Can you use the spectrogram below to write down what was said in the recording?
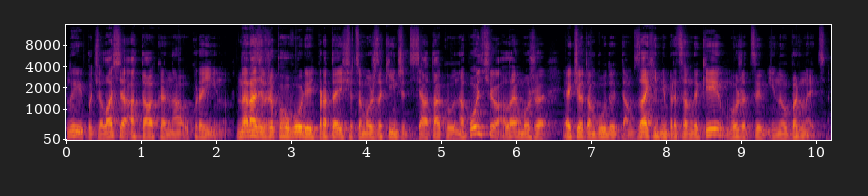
Ну і почалася атака на Україну. Наразі вже поговорюють про те, що це може закінчитися атакою на Польщу, але може, якщо там будуть там західні представники, може цим і не обернеться.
